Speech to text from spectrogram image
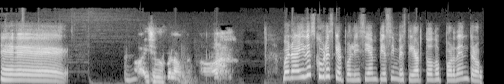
Eh, ay, se me fue la onda. Bueno, ahí descubres que el policía empieza a investigar todo por dentro.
